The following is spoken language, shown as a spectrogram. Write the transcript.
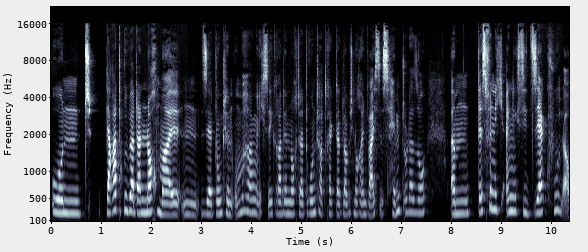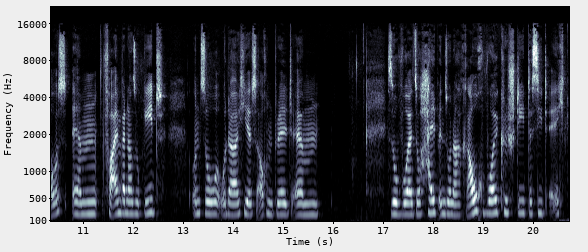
Und darüber dann nochmal einen sehr dunklen Umhang. Ich sehe gerade noch, darunter trägt er, glaube ich, noch ein weißes Hemd oder so. Ähm, das finde ich eigentlich sieht sehr cool aus. Ähm, vor allem, wenn er so geht und so. Oder hier ist auch ein Bild, ähm, so wo er so halb in so einer Rauchwolke steht. Das sieht echt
